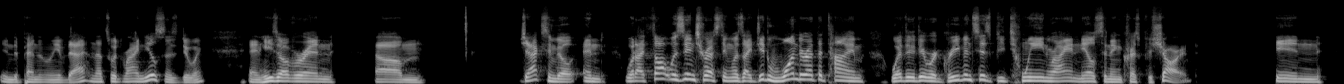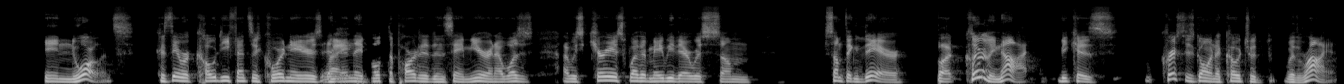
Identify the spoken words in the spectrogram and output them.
independently of that, and that's what Ryan Nielsen is doing. And he's over in um, Jacksonville. And what I thought was interesting was I did wonder at the time whether there were grievances between Ryan Nielsen and Kris Richard in in New Orleans because they were co-defensive coordinators, and right. then they both departed in the same year. And I was I was curious whether maybe there was some something there, but clearly not because Kris is going to coach with with Ryan.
